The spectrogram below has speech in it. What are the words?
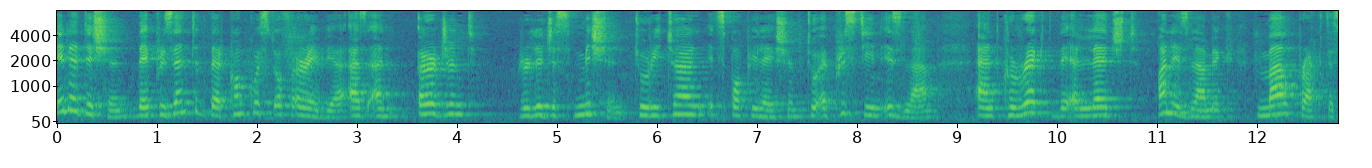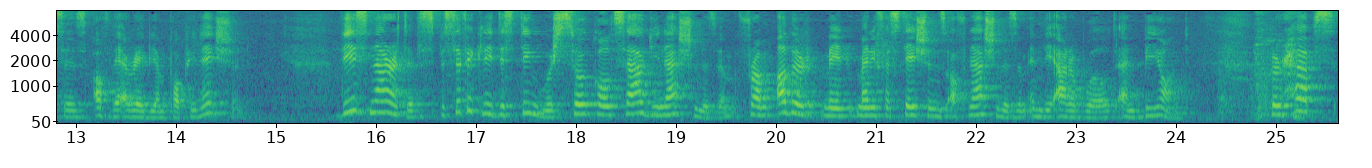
In addition, they presented their conquest of Arabia as an urgent religious mission to return its population to a pristine Islam and correct the alleged un Islamic malpractices of the Arabian population. These narratives specifically distinguish so called Saudi nationalism from other manifestations of nationalism in the Arab world and beyond. Perhaps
